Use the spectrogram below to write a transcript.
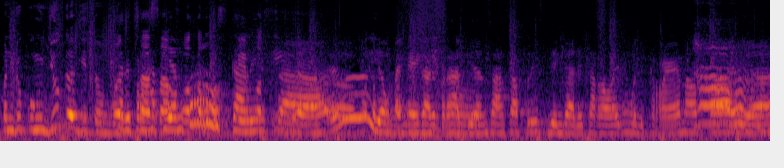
mendukung juga gitu buat cari Sasa perhatian foto- terus kali Sa. iya, Eh, foto yang pengen cari gitu. perhatian Sasa please dia nggak ada cara lain yang lebih keren apa ya.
